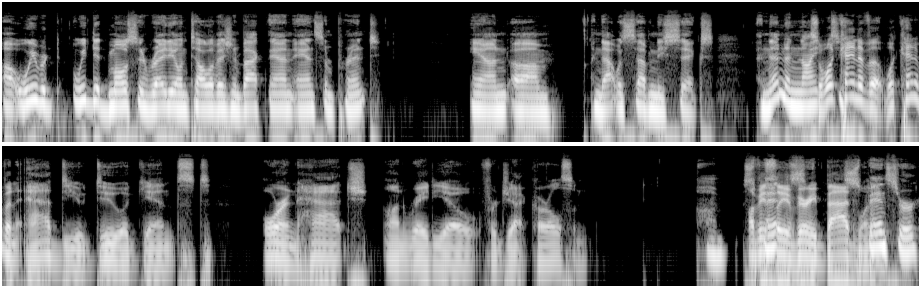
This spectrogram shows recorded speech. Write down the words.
uh, we were we did mostly radio and television back then, and some print, and um, and that was seventy six, and then in nineteen. So what kind of a what kind of an ad do you do against Orrin Hatch on radio for Jack Carlson? um, Obviously, a very bad one. Spencer,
